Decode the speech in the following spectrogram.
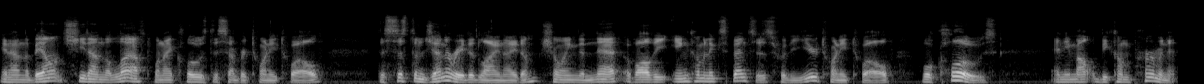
And on the balance sheet on the left, when I close December 2012, the system generated line item showing the net of all the income and expenses for the year 2012 will close and the amount will become permanent.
